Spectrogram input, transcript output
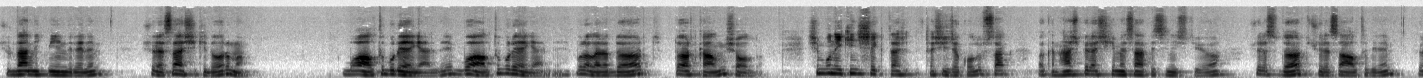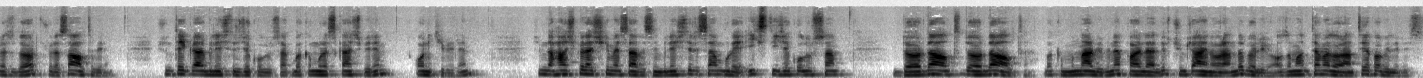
Şuradan dikme indirelim. Şurası H2 doğru mu? Bu 6 buraya geldi. Bu 6 buraya geldi. Buralara 4. 4 kalmış oldu. Şimdi bunu ikinci şekilde taş taşıyacak olursak bakın H1 H2 mesafesini istiyor. Şurası 4, şurası 6 birim. Şurası 4, şurası 6 birim. Şunu tekrar birleştirecek olursak bakın burası kaç birim? 12 birim. Şimdi H1 H2 mesafesini birleştirirsem buraya x diyecek olursam 4'e 6, 4'e 6. Bakın bunlar birbirine paraleldir çünkü aynı oranda bölüyor. O zaman temel orantı yapabiliriz.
